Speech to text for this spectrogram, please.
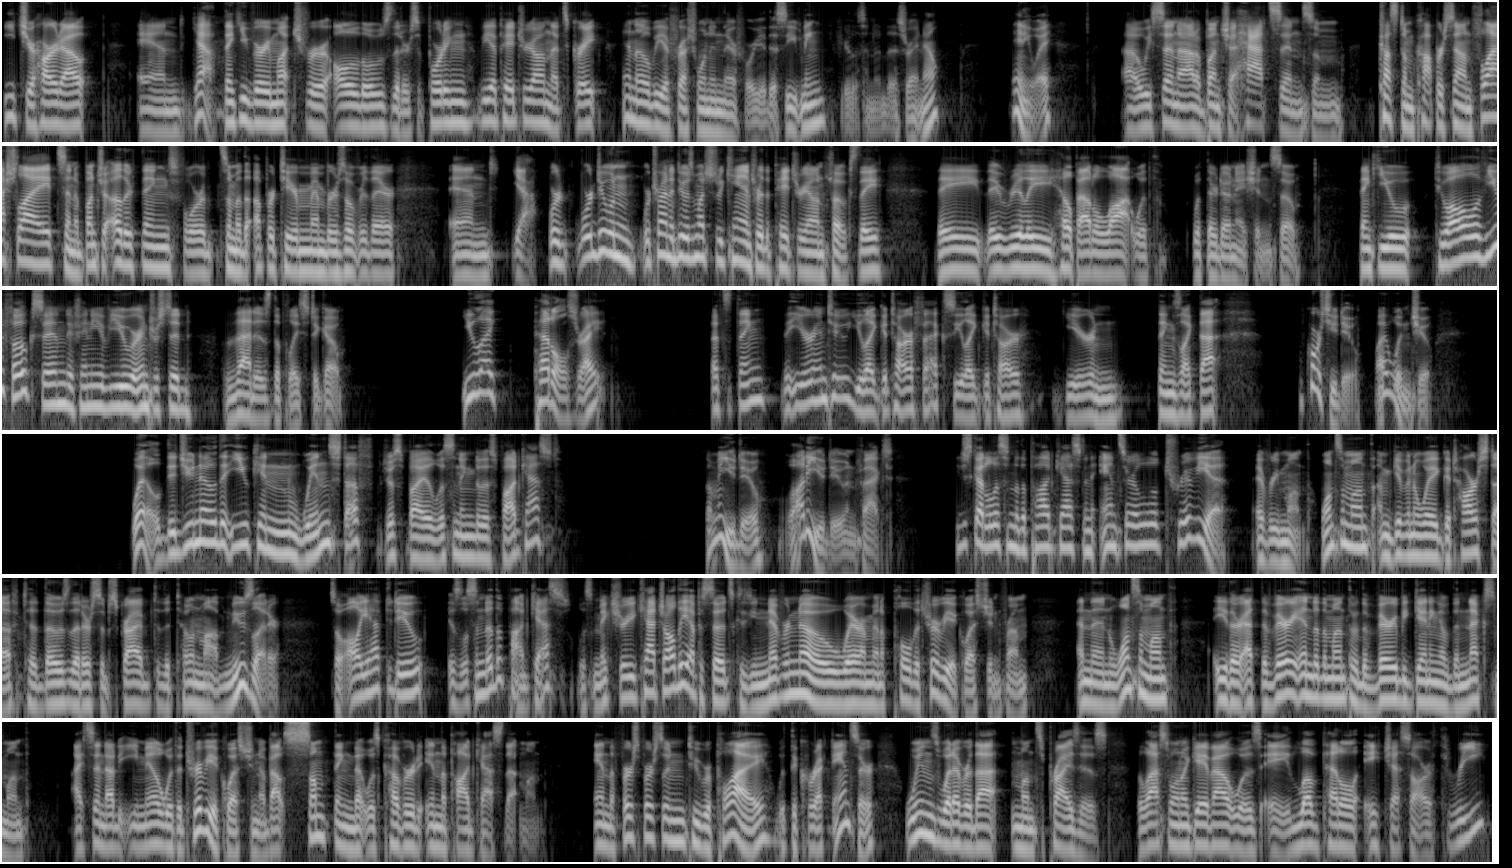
eat your heart out. And yeah, thank you very much for all of those that are supporting via Patreon. That's great. And there'll be a fresh one in there for you this evening if you're listening to this right now. Anyway, uh, we sent out a bunch of hats and some custom copper sound flashlights and a bunch of other things for some of the upper tier members over there and yeah, we're we're doing we're trying to do as much as we can for the Patreon folks. They they they really help out a lot with with their donations. So thank you to all of you folks, and if any of you are interested, that is the place to go. You like pedals, right? That's a thing that you're into. You like guitar effects, you like guitar gear and things like that. Of course you do. Why wouldn't you? Well, did you know that you can win stuff just by listening to this podcast? Some of you do. A lot of you do, in fact. You just got to listen to the podcast and answer a little trivia every month. Once a month, I'm giving away guitar stuff to those that are subscribed to the Tone Mob newsletter. So all you have to do is listen to the podcast. Let's make sure you catch all the episodes because you never know where I'm going to pull the trivia question from. And then once a month, either at the very end of the month or the very beginning of the next month, I send out an email with a trivia question about something that was covered in the podcast that month. And the first person to reply with the correct answer wins whatever that month's prize is. The last one I gave out was a Love Pedal HSR3.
